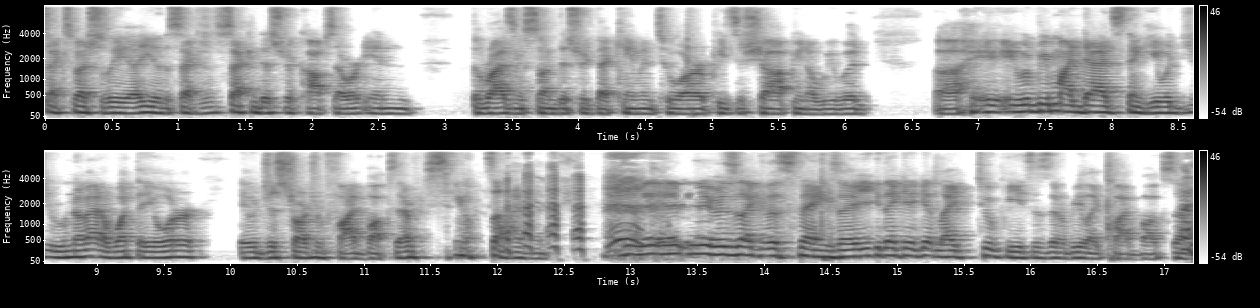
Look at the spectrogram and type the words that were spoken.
especially uh, you know the second second district cops that were in the Rising Sun district that came into our pizza shop. You know we would uh, it, it, would be my dad's thing. He would, no matter what they order, they would just charge him five bucks every single time. it, it, it, was like this thing. So you, they could get like two pizzas. It'll be like five bucks. So,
